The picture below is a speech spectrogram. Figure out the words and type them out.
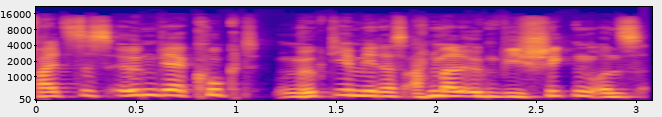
falls das irgendwer guckt, mögt ihr mir das einmal irgendwie schicken, uns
